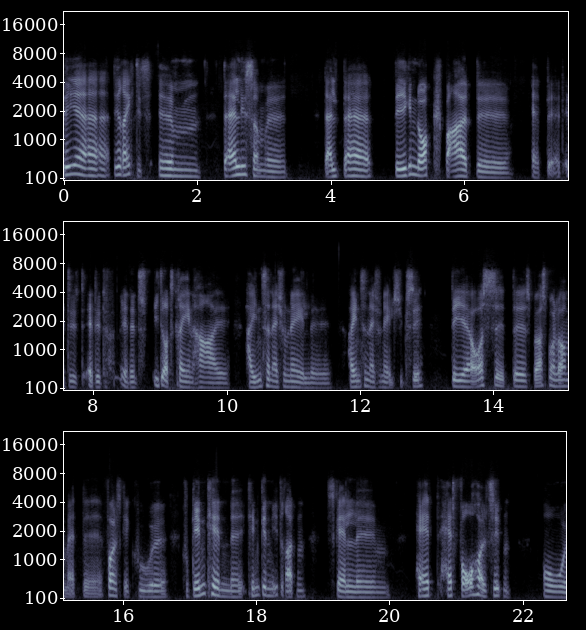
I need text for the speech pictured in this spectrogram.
Det er, det er rigtigt. Øhm, der er ligesom, øh, der, er, der, det er ikke nok bare at, øh, at, at, at, et, at, et, at et idrætsgren har, øh, har, international, øh, har international succes. det er også et øh, spørgsmål om, at folk skal kunne, kunne genkende, genkende idrætten, skal have, et, have et forhold til den. Og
